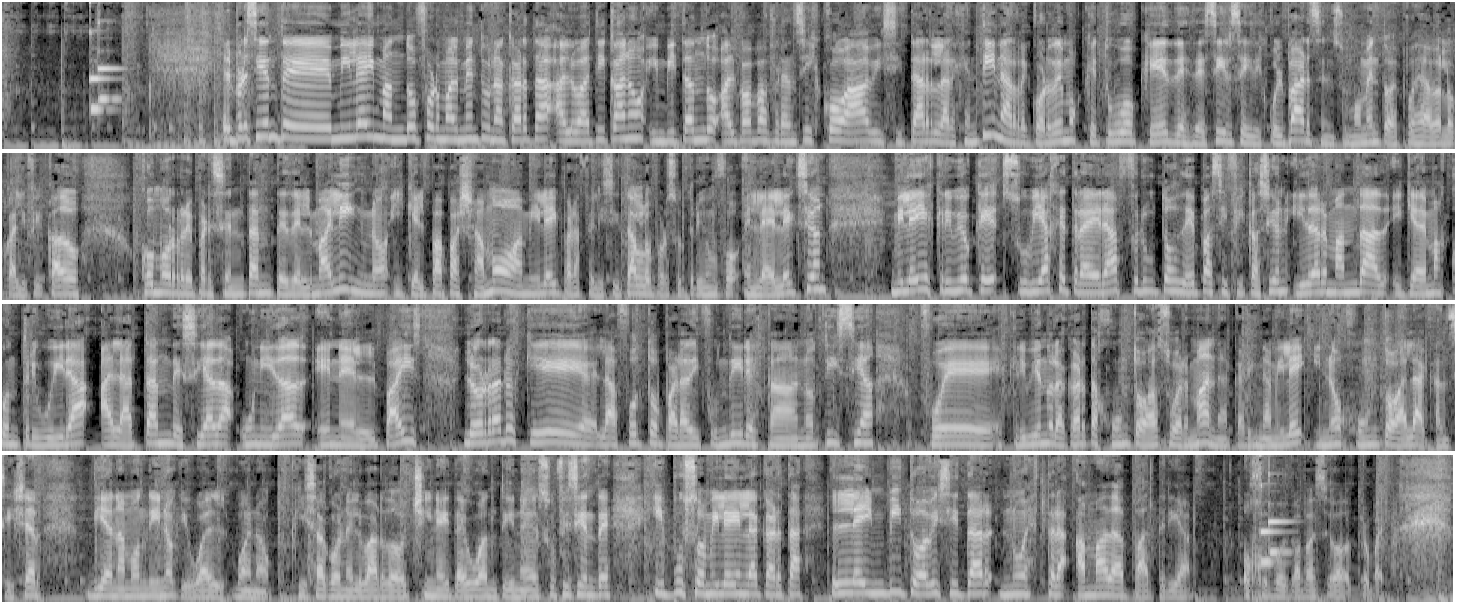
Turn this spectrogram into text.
El presidente Milei mandó formalmente una carta al Vaticano invitando al Papa Francisco a visitar la Argentina. Recordemos que tuvo que desdecirse y disculparse en su momento después de haberlo calificado como representante del maligno y que el Papa llamó a Milei para felicitarlo por su triunfo en la elección. Milei escribió que su viaje traerá frutos de pacificación y de hermandad y que además contribuirá a la tan deseada unidad en el país. Lo raro es que la foto para difundir esta noticia fue escribiendo la carta junto a su hermana Karina Milei y no junto a la canciller Diana Mondino, que igual, bueno, quizá con el bardo China y Taiwán tiene suficiente, y puso Milei en la carta, le invito a visitar nuestra amada patria. Ojo, porque capaz se va a otro país.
